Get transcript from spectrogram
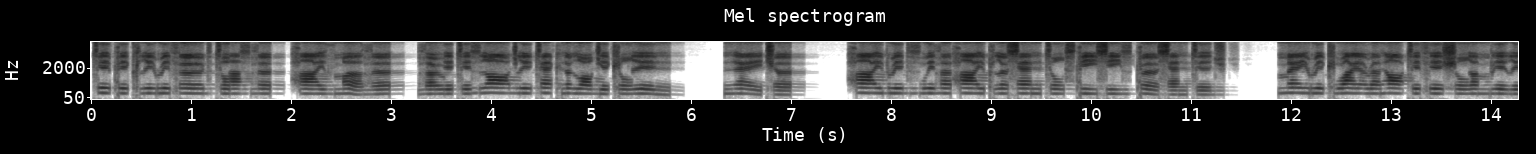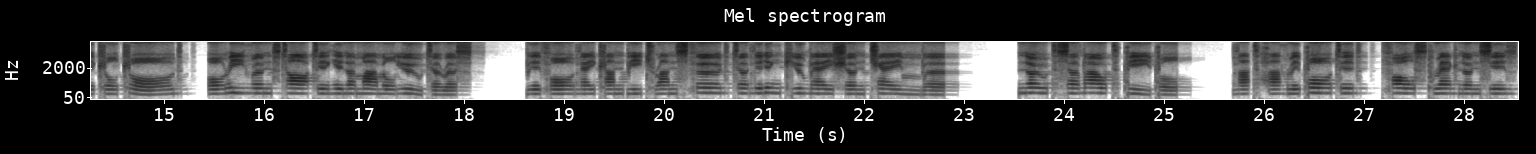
typically referred to as the hive mother, though it is largely technological in nature. Hybrids with a high placental species percentage may require an artificial umbilical cord, or even starting in a mammal uterus, before they can be transferred to the incubation chamber. Notes about people that have reported false pregnancies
